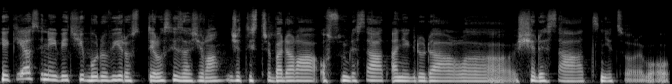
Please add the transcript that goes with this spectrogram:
Jaký asi největší bodový rozptyl si zažila? Že ty jsi třeba dala 80 a někdo dal 60 eh, něco, nebo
